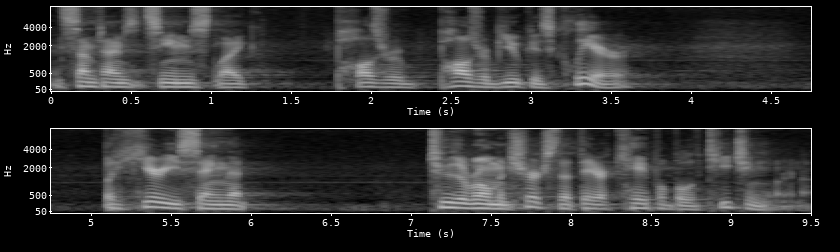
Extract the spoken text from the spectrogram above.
and sometimes it seems like Paul's, Paul's rebuke is clear, but here he's saying that to the Roman church that they are capable of teaching one another.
